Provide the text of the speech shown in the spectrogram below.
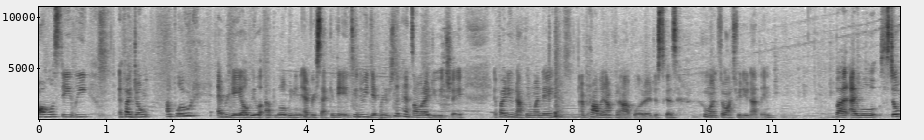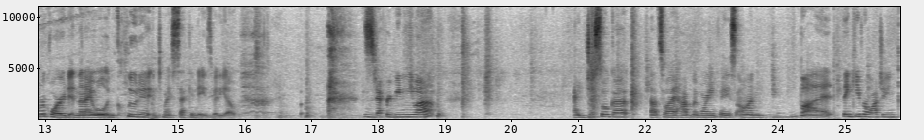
almost daily. If I don't upload every day, I'll be uploading every second day. It's going to be different. It just depends on what I do each day. If I do nothing one day, I'm probably not going to upload it just because who wants to watch me do nothing? But I will still record and then I will include it into my second day's video. This is Jeffrey beating you up. I just woke up. That's why I have my morning face on. But thank you for watching.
